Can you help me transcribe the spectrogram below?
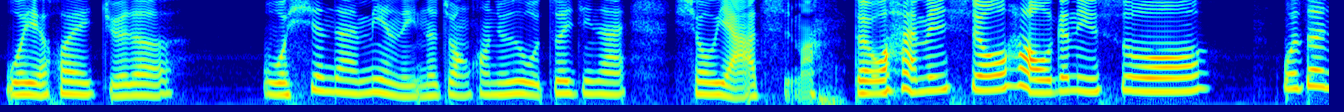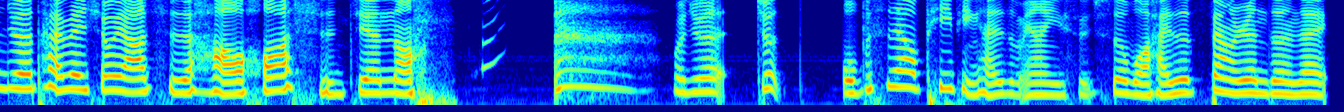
我也会觉得，我现在面临的状况就是我最近在修牙齿嘛，对，我还没修好。我跟你说，我真的觉得台北修牙齿好花时间哦。我觉得，就我不是要批评还是怎么样意思，就是我还是非常认真的在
